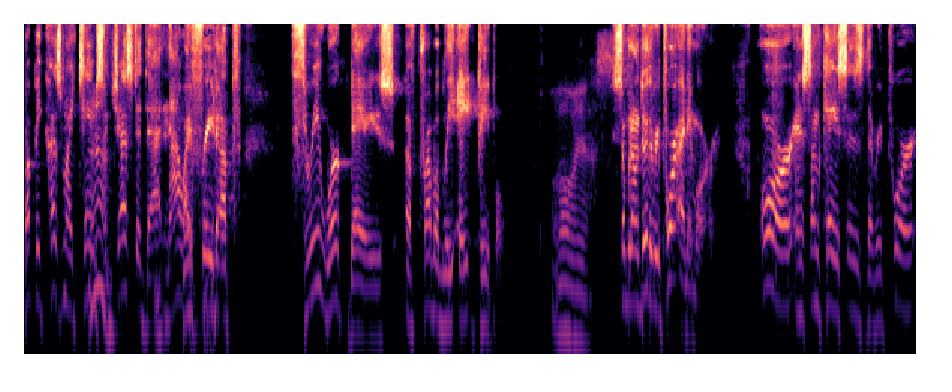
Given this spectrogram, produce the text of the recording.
But because my team Yeah. suggested that, now I freed up three work days of probably eight people. Oh yes. So we don't do the report anymore. Or in some cases, the report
